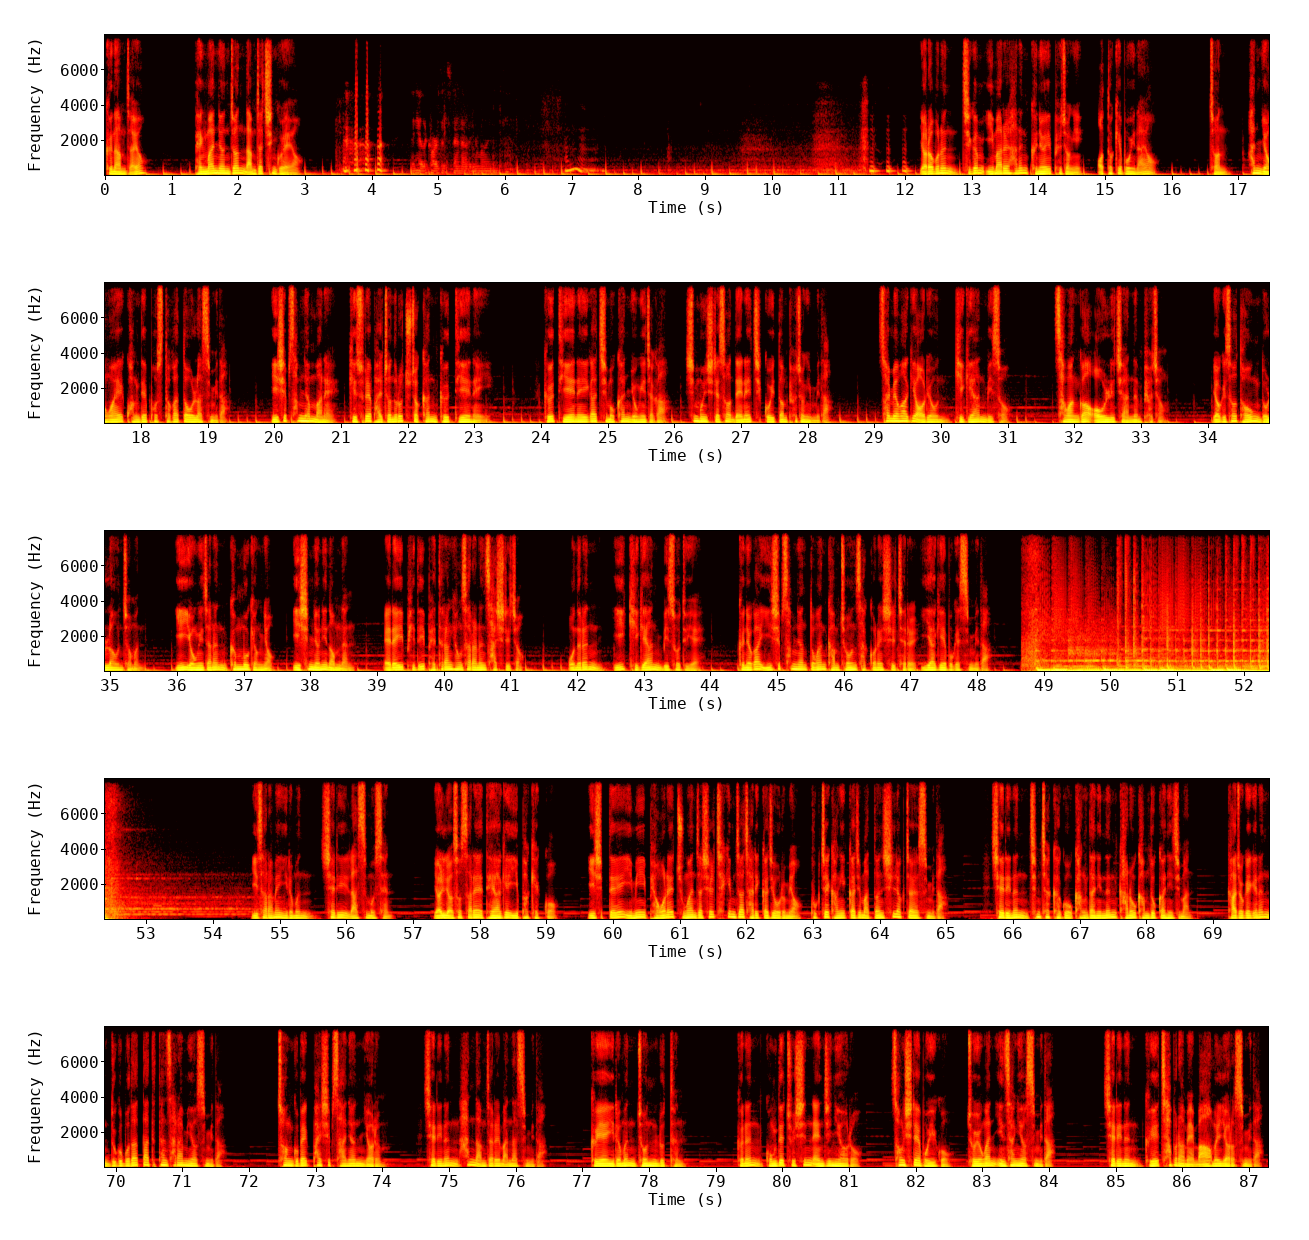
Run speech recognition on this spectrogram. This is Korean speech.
그 남자요? 100만 년 전 남자친구예요. Any other cars that stand out in your mind? Hmm. 여러분은 지금 이 말을 하는 그녀의 표정이 어떻게 보이나요? 전 한 영화의 광대 포스터가 떠올랐습니다. 23년 만에 기술의 발전으로 추적한 그 DNA. 그 DNA가 지목한 용의자가 신문실에서 내내 짓고 있던 표정입니다. 설명하기 어려운 기괴한 미소. 상황과 어울리지 않는 표정. 여기서 더욱 놀라운 점은 이 용의자는 근무 경력 20년이 넘는 LAPD 베테랑 형사라는 사실이죠. 오늘은 이 기괴한 미소 뒤에 그녀가 23년 동안 감춰온 사건의 실체를 이야기해 보겠습니다. 이 사람의 이름은 셰리 라스무센. 16살에 대학에 입학했고 20대에 이미 병원의 중환자실 책임자 자리까지 오르며 국제 강의까지 맡던 실력자였습니다. 셰리는 침착하고 강단 있는 간호 감독관이지만 가족에게는 누구보다 따뜻한 사람이었습니다. 1984년 여름, 셰리는 한 남자를 만났습니다. 그의 이름은 존 루튼. 그는 공대 출신 엔지니어로 성실해 보이고 조용한 인상이었습니다. 셰리는 그의 차분함에 마음을 열었습니다.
